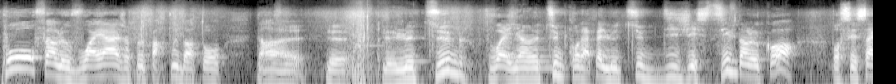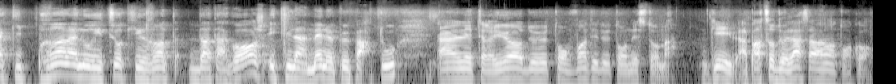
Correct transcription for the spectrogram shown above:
pour faire le voyage un peu partout dans ton, dans le, le- le tube, tu vois, il y a un tube qu'on appelle le tube digestif dans le corps. Bon, c'est ça qui prend la nourriture qui rentre dans ta gorge et qui l'amène un peu partout à l'intérieur de ton ventre et de ton estomac. Ok, À partir de là, ça va dans ton corps.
